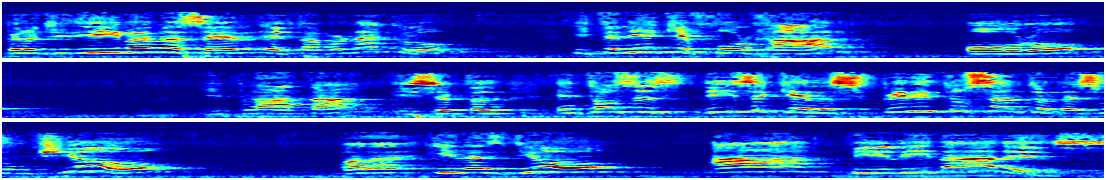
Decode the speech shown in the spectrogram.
Pero iban a hacer el tabernáculo y tenían que forjar oro y plata y ciertas... Entonces dice que el Espíritu Santo les ungió para, y les dio habilidades.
